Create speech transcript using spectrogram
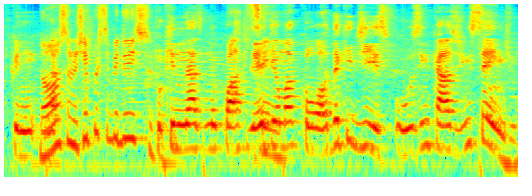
Porque, na- Nossa, eu não tinha percebido isso. porque na- no quarto dele Sim. tem uma corda que diz use em caso de incêndio.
